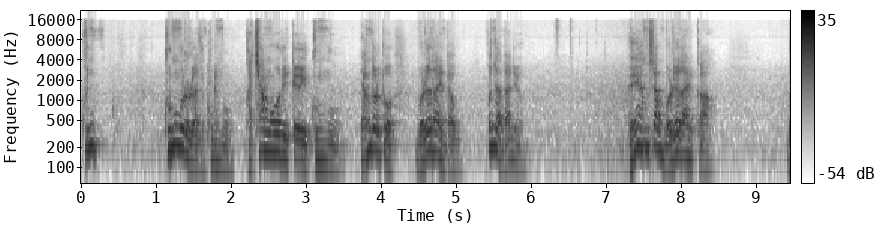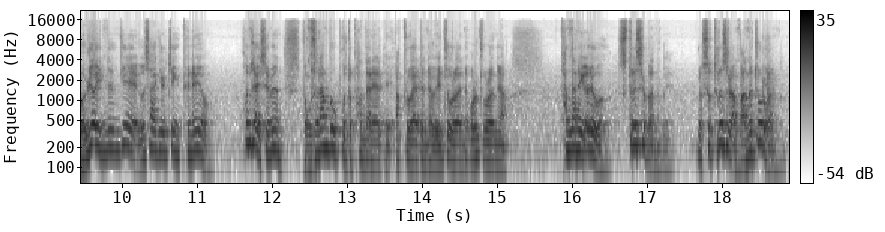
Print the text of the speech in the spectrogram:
군, 군무를 하죠, 군무. 가창오리 때의 군무. 양들도 몰려다닌다고. 혼자 안 다녀. 왜 항상 몰려다닐까? 몰려있는 게 의사결정이 편해요. 혼자 있으면 동서남북부터 판단해야 돼. 앞으로 가야 되냐, 왼쪽으로 가냐, 오른쪽으로 가냐. 판단하기 어려워. 스트레스를 받는 거예요. 스트레스를 안 받는 쪽으로 가는 거예요.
